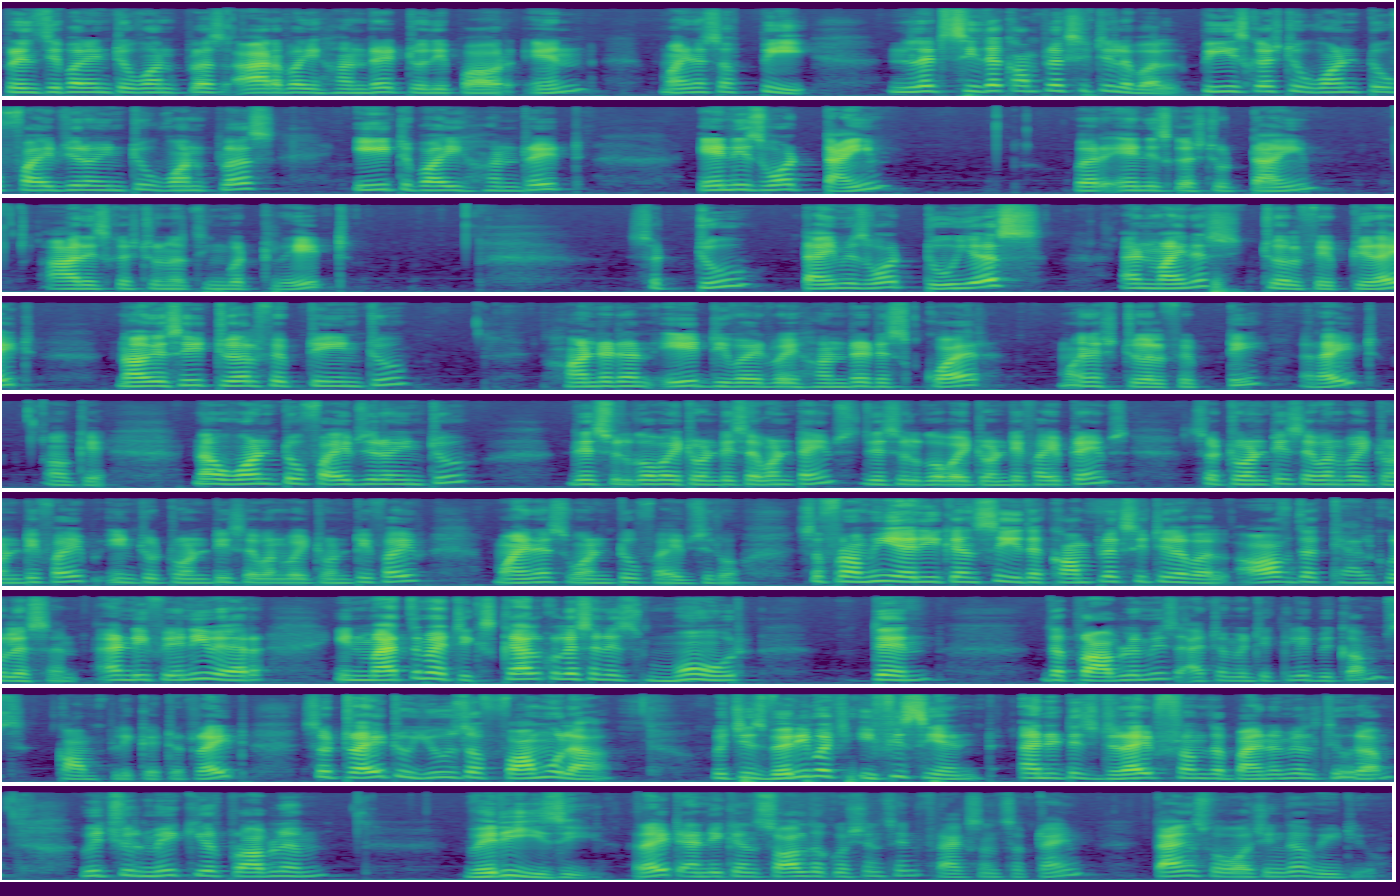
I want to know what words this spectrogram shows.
principal into 1 plus r by 100 to the power n minus of p. Let's see the complexity level. p is equals to 1250 into 1 plus 8 by 100. n is what? Time. Where n is equals to time. r is equals to nothing but rate. So 2 time is what? 2 years and minus 1250, right? Now you see 1250 into 108 divided by 100 square minus 1250, right? Okay. Now 1250 into this will go by 27 times this will go by 25 times. So 27 by 25 into 27 by 25 minus 1250 so from here you can see the complexity level of the calculation. And if anywhere in mathematics calculation is more then the problem is automatically becomes complicated right? So try to use a formula which is very much efficient and it is derived from the binomial theorem which will make your problem very easy right? And you can solve the questions in fractions of time. Thanks for watching the video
